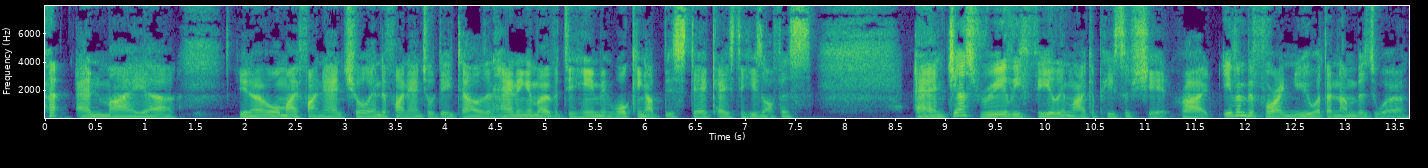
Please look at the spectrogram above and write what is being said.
and my, uh, you know, all my financial the financial details and handing them over to him and walking up this staircase to his office and just really feeling like a piece of shit, right? Even before I knew what the numbers were.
